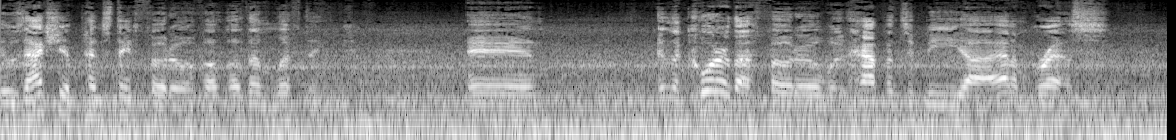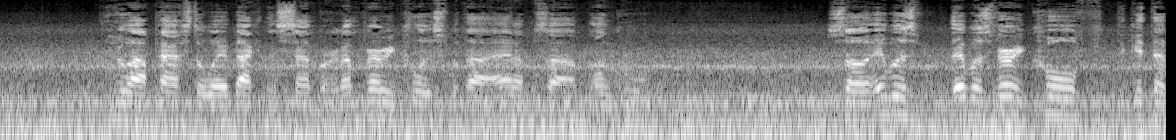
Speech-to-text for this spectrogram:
it was actually a Penn State photo of, of, of them lifting, and corner of that photo would happen to be uh, Adam Gress, who uh, passed away back in December, and I'm very close with uh, Adam's uh, uncle. So it was it was very cool to get that.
